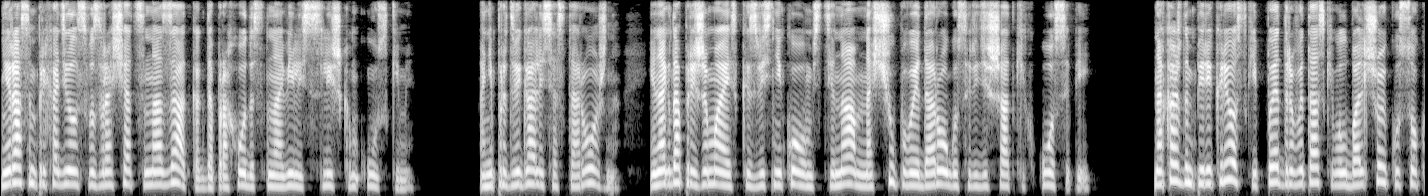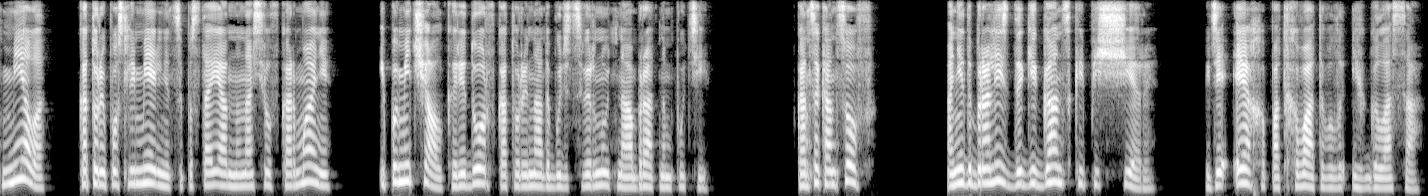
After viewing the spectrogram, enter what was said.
Не раз им приходилось возвращаться назад, когда проходы становились слишком узкими. Они продвигались осторожно, иногда прижимаясь к известняковым стенам, нащупывая дорогу среди шатких осыпей. На каждом перекрестке Педро вытаскивал большой кусок мела, который после мельницы постоянно носил в кармане, и помечал коридор, в который надо будет свернуть на обратном пути. В конце концов, они добрались до гигантской пещеры, где эхо подхватывало их голоса.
